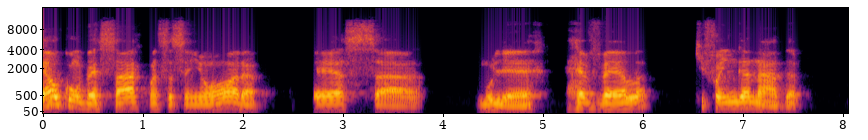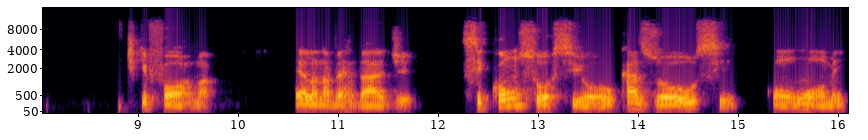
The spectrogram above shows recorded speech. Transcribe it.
ao conversar com essa senhora, essa mulher revela que foi enganada. De que forma? Ela, na verdade, se consorciou, casou-se com um homem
